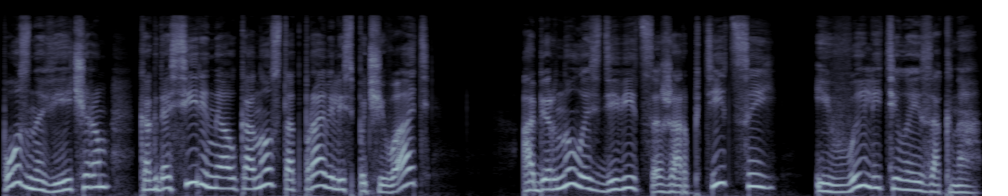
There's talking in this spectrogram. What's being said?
Поздно вечером, когда Сирин и Алконост отправились почевать, обернулась девица жар-птицей и вылетела из окна.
